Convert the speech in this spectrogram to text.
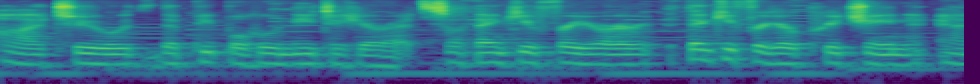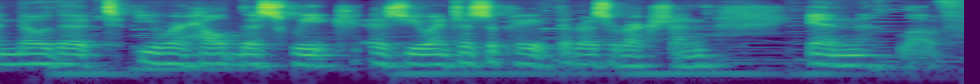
uh, to the people who need to hear it. So thank you for your thank you for your preaching and know that you are held this week as you anticipate the resurrection in love.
